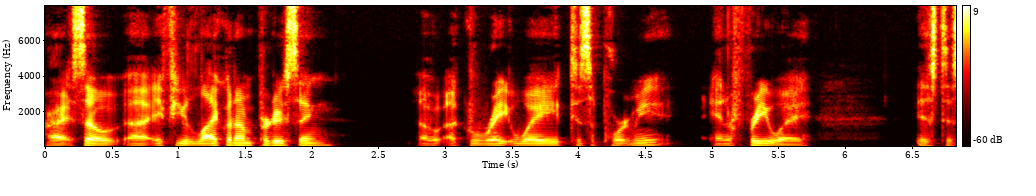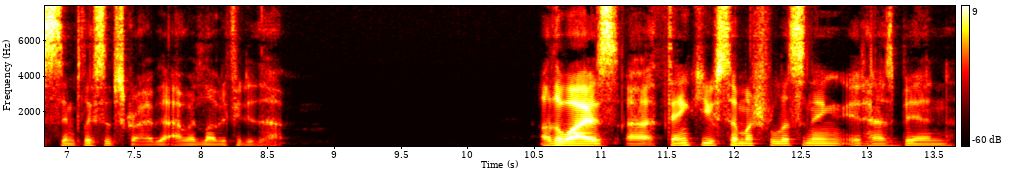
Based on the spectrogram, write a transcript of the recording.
All right. So uh, if you like what I'm producing, a, a, great way to support me and a free way is to simply subscribe. That I would love if you did that. Otherwise, uh, thank you so much for listening. It has been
